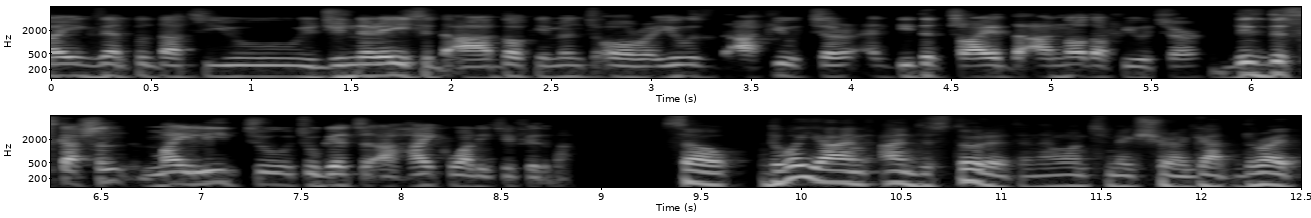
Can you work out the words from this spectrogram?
by example that you generated a document or used a future and didn't try another future this discussion might lead to to get a high quality feedback so the way i understood it and i want to make sure i got the right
